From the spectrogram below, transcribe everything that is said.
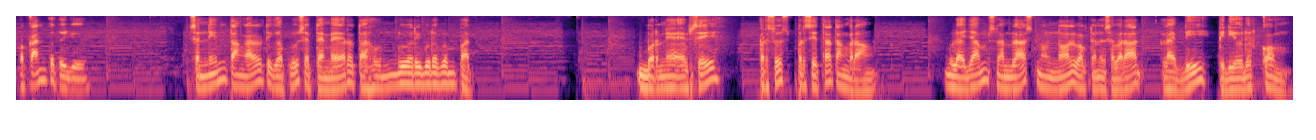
Pekan ke-7 Senin tanggal 30 September tahun 2024 Borneo FC versus Persita Tangerang. Mulai jam 19.00 waktu Indonesia Barat live di video.com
